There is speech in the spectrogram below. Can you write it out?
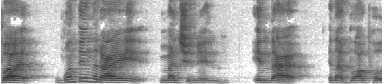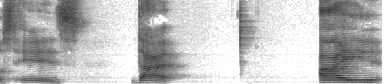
But one thing that I mentioned in in that in that blog post is that I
